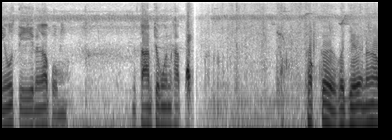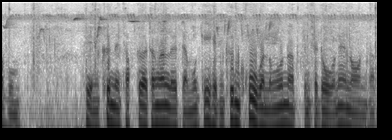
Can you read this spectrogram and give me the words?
นิ้วตีนะครับผม ตามชมกันครับช็อกเกอร์ก็เยอะนะครับผมเห็นขึ้นในช็อกเกอร์ทั้งนั้นเลยแต่เมื่อกี้เห็นขึ้นคู่กันตรงนู้นนะเป็นชะโดแน่นอนครับ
